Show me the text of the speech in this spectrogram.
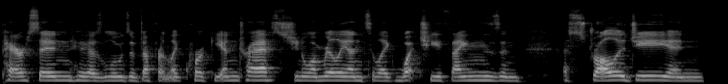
person who has loads of different like quirky interests. You know i'm really into like witchy things and astrology and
